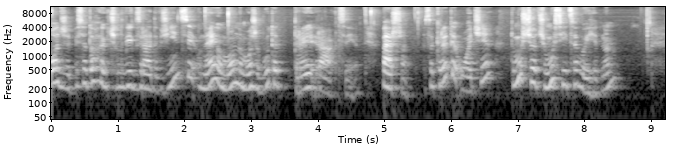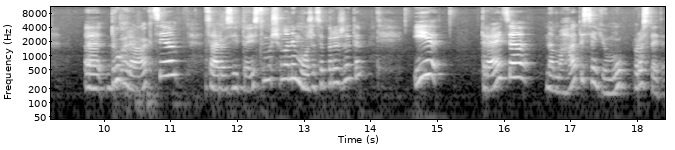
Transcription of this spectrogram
Отже, після того, як чоловік зрадив жінці, у неї умовно може бути три реакції. Перша закрити очі, тому що чомусь їй це вигідно. Е, Друга реакція це розійтись, тому що вона не може це пережити. І третя намагатися йому простити.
